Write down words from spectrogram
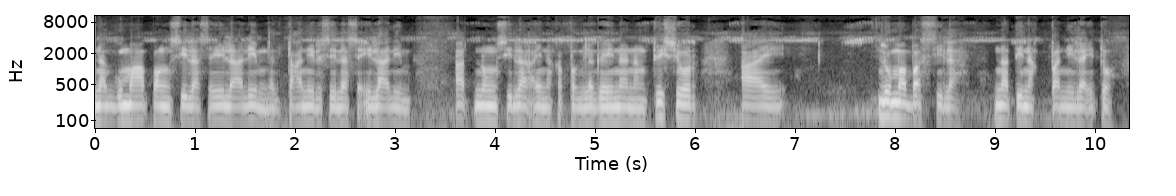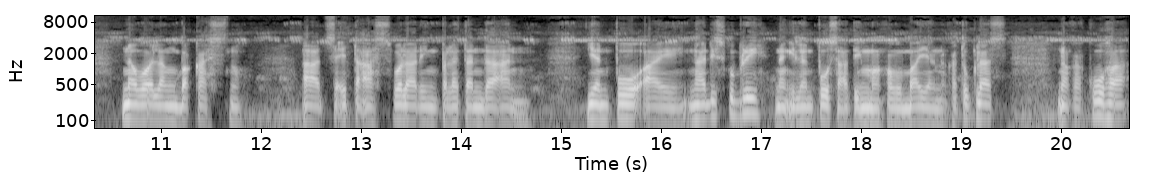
na gumapang sila sa ilalim, nagtanil sila sa ilalim at nung sila ay nakapaglagay na ng treasure ay lumabas sila na tinakpan nila ito na walang bakas no? At sa itaas wala ring palatandaan. Yan po ay nadiskubre ng ilan po sa ating mga kababayang nakatuklas nakakuha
